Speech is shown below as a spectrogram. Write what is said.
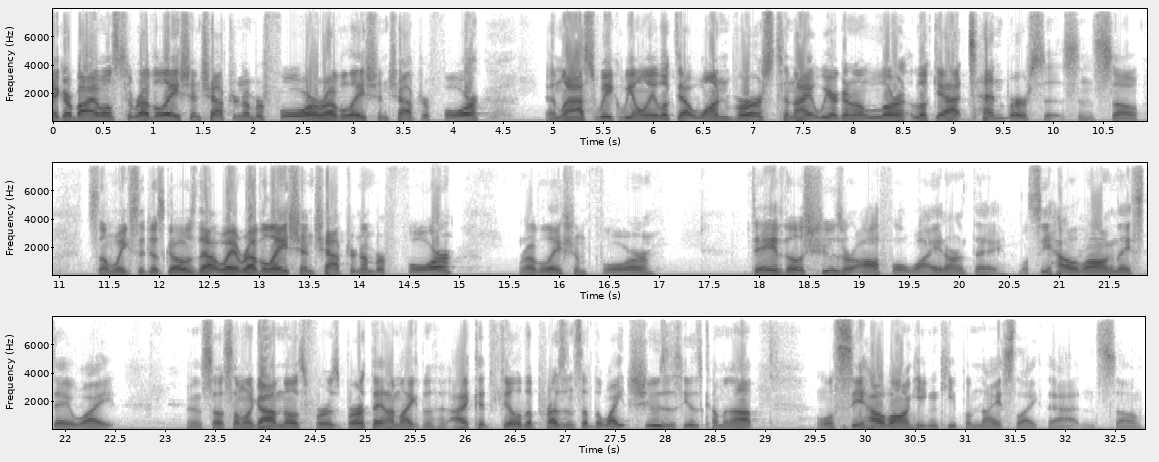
Take our Bibles to Revelation chapter number 4. Revelation chapter 4. And last week we only looked at one verse. Tonight we are going to look at 10 verses. And so some weeks it just goes that way. Revelation chapter number 4. Revelation 4. Dave, those shoes are awful white, aren't they? We'll see how long they stay white. And so someone got him those for his birthday, and I'm like, I could feel the presence of the white shoes as he was coming up. And we'll see how long he can keep them nice like that. And so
